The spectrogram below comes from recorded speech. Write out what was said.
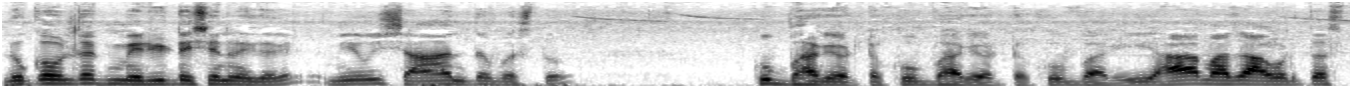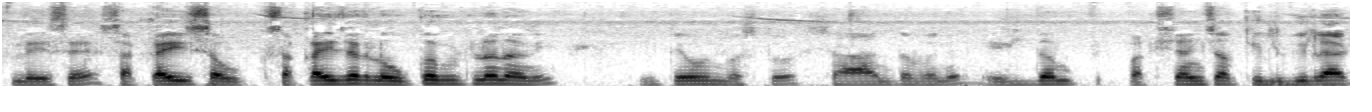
लोक बोलतात मेडिटेशन वगैरे. मी येऊन शांत बसतो. खूप भारी वाटतं खूप भारी वाटतं खूप भारी. हा माझा आवडताच प्लेस आहे. सकाळी सौ सकाळी जर लवकर उठलो ना मी इथे येऊन बसतो शांतपणे. एकदम पक्ष्यांचा किलबिलाट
